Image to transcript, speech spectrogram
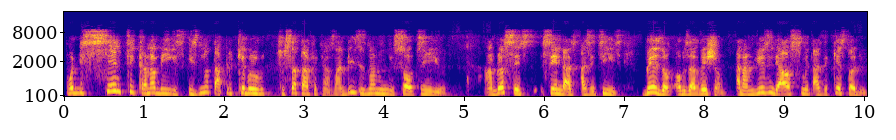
But the same thing cannot be, is, is not applicable to South Africans. And this is not me insulting you. I'm just say, saying that as it is, based on observation. And I'm using the housemate as a case study.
